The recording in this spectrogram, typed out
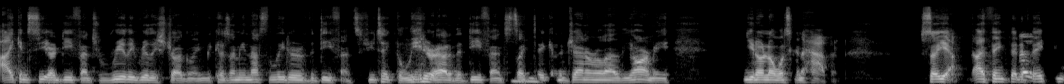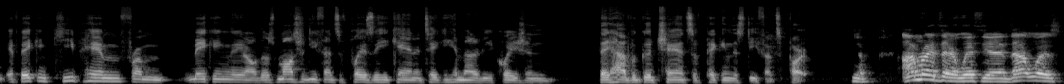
I can see our defense really, really struggling because I mean that's the leader of the defense. If you take the leader out of the defense, it's like mm-hmm. taking the general out of the army. You don't know what's going to happen. So yeah, I think that if they can if they can keep him from making you know those monster defensive plays that he can and taking him out of the equation, they have a good chance of picking this defense apart. Yep, I'm right there with you. And that was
